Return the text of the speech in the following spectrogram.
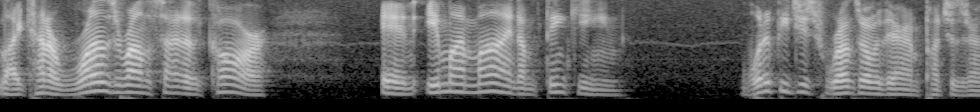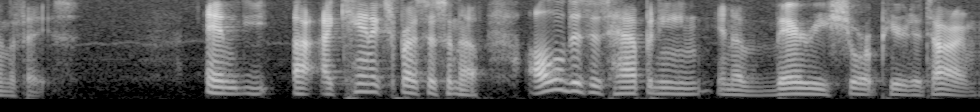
like, kind of runs around the side of the car. And in my mind, I'm thinking, what if he just runs over there and punches her in the face? And I can't express this enough. All of this is happening in a very short period of time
